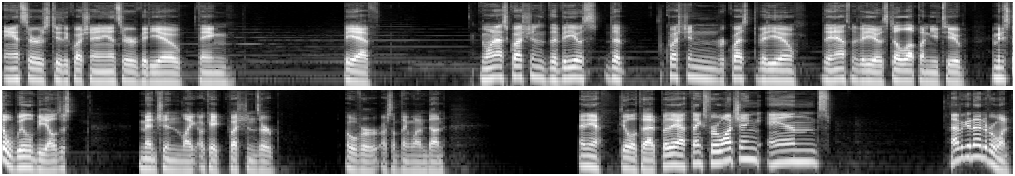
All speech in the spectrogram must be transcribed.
answers to the question and answer video thing but yeah, you want to ask questions, the video, the question request video, the announcement video is still up on YouTube. I mean, it still will be. I'll just mention like, okay, questions are over or something when I'm done. And yeah, deal with that. But yeah, thanks for watching and have a good night, everyone.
